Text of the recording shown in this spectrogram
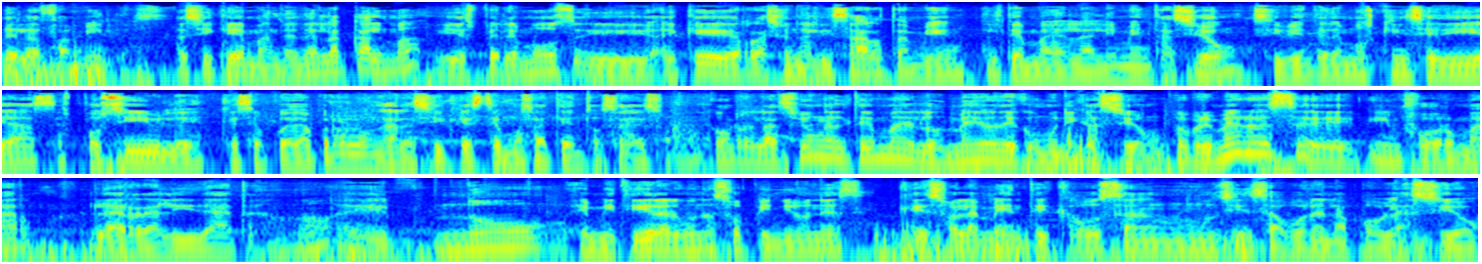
de las familias. Así que mantener la calma y esperemos, y hay que racionalizar también el tema de la alimentación. Si bien tenemos 15 días, es posible que se pueda prolongar, así que que estemos atentos a eso. Con relación al tema de los medios de comunicación, lo primero es eh, informar la realidad, ¿no? Eh, no emitir algunas opiniones que solamente causan un sinsabor en la población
